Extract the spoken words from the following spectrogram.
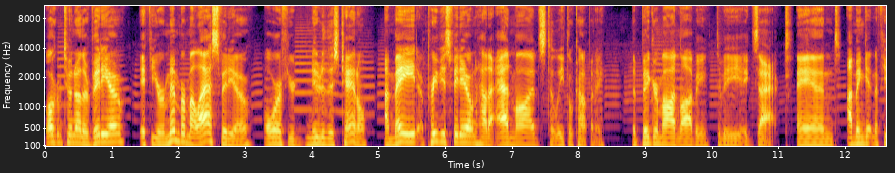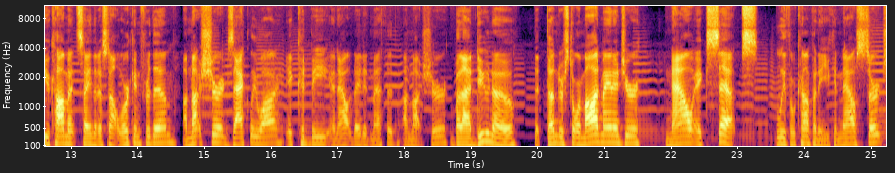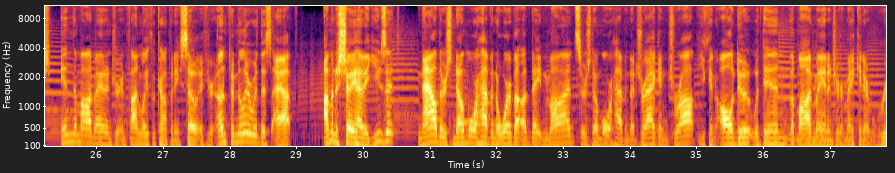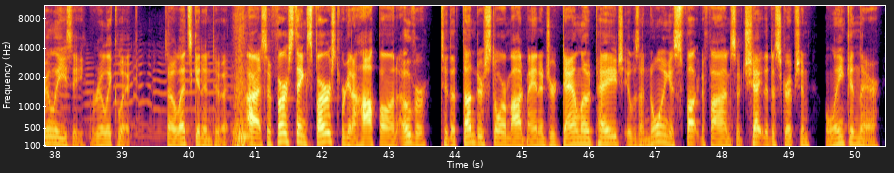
Welcome to another video. If you remember my last video, or if you're new to this channel, I made a previous video on how to add mods to Lethal Company. The bigger mod lobby to be exact. And I've been getting a few comments saying that it's not working for them. I'm not sure exactly why. It could be an outdated method. I'm not sure. But I do know that Thunderstore Mod Manager now accepts Lethal Company. You can now search in the mod manager and find Lethal Company. So if you're unfamiliar with this app, I'm going to show you how to use it. Now there's no more having to worry about updating mods. There's no more having to drag and drop. You can all do it within the mod manager, making it real easy, really quick. So let's get into it. All right, so first things first, we're going to hop on over to the Thunderstore Mod Manager download page. It was annoying as fuck to find, so check the description, link in there.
